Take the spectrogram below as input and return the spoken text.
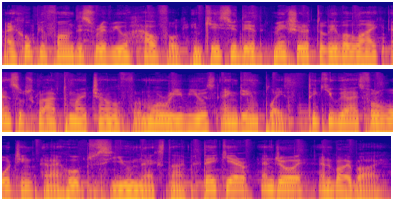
I hope you found this review helpful. In case you did, make sure to leave a like and subscribe to my channel for more reviews and gameplays. Thank you guys for watching and I hope to see you next time. Take care, enjoy and bye bye.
